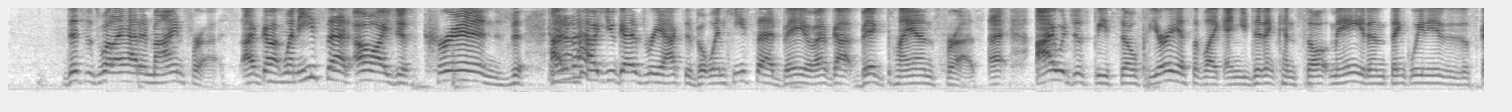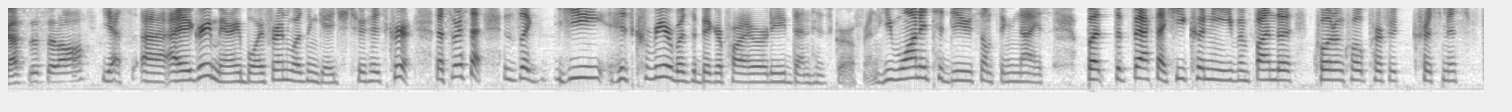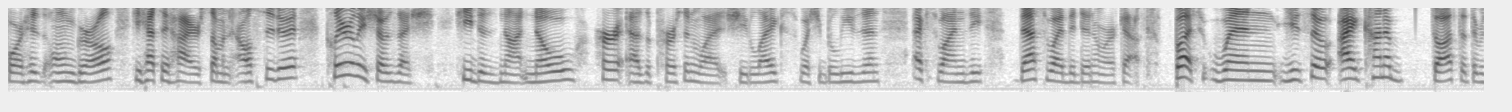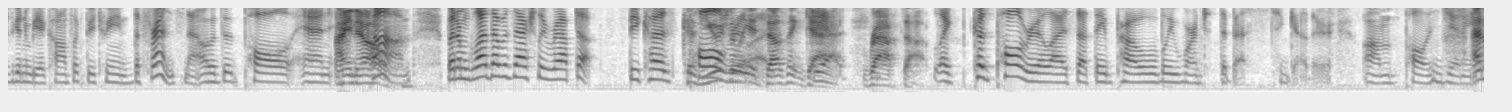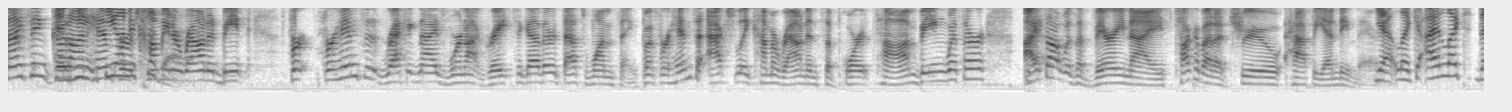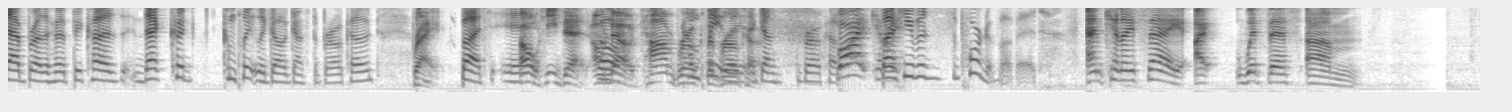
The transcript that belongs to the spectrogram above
this is what I had in mind for us. I've got when he said, "Oh, I just cringed." I don't know how you guys reacted, but when he said, "Babe, I've got big plans for us," I, I would just be so furious of like, "And you didn't consult me? You didn't think we needed to discuss this at all?" Yes, uh, I agree. Mary boyfriend was engaged to his career. That's what I said. It's like he his career was a bigger priority than his girlfriend. He wanted to do something nice, but the fact that he couldn't even find the quote unquote perfect Christmas for his own girl, he had to hire someone else to do it. Clearly shows that sh he does not know her as a person, what she likes, what she believes in, X, Y, and Z. That's why they didn't work out. But when you so I kind of thought that there was going to be a conflict between the friends now, the Paul and, I know. Tom. But I'm glad that was actually wrapped up because Because usually it doesn't get yeah, wrapped up. like because Paul realized that they probably weren't the best together. Um, Paul and Jenny, And I think good And on he- him he for coming that. around and being for for him to recognize we're not great together, that's one thing. But for him to actually come around and support Tom being with her, I thought was a very nice talk about a true happy ending there. yeah, like I liked that brotherhood because that could completely go against the bro code, Right. But it, Oh, he did. Oh, Oh, no, Tom broke the bro code. against the bro code. But can but I- he was supportive of it. And can I say, I with this, um,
